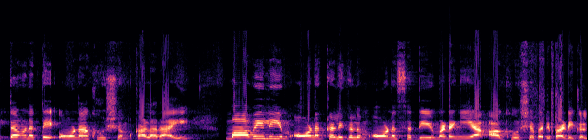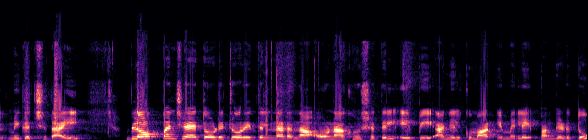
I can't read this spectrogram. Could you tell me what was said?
ഇത്തവണത്തെ ഓണാഘോഷം കളറായി. മാവേലിയും ഓണക്കളികളും ഓണസദ്യയും അടങ്ങിയ ആഘോഷ പരിപാടികൾ മികച്ചതായി. ബ്ലോക്ക് പഞ്ചായത്ത് ഓഡിറ്റോറിയത്തിൽ നടന്ന ഓണാഘോഷത്തിൽ A P Anilkumar M L A പങ്കെടുത്തു.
